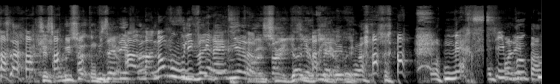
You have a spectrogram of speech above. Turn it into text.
C'est ce qu'on lui souhaite. Vous allez Ah, maintenant, vous voulez qu'il gagner reste. gagne, oui. Merci beaucoup.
